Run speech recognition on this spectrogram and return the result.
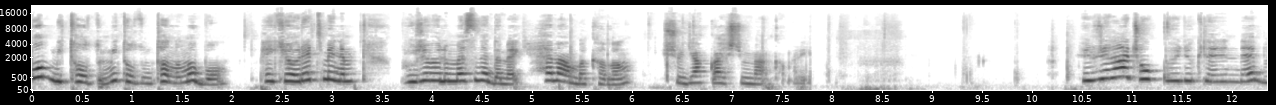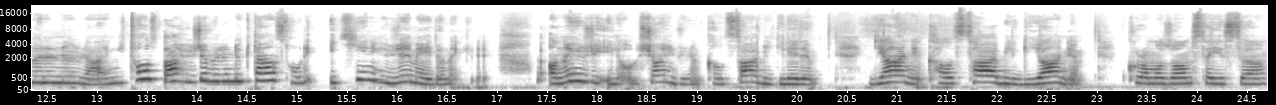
Bu mitozdur. Mitozun tanımı bu. Peki öğretmenim hücre bölünmesi ne demek? Hemen bakalım. Şu yaklaştım ben kameraya. Hücreler çok büyüdüklerinde bölünürler. Mitoz da hücre bölündükten sonra iki yeni hücre meydana gelir. Ve ana hücre ile oluşan hücrenin kalıtsal bilgileri yani kalıtsal bilgi yani kromozom sayısı,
